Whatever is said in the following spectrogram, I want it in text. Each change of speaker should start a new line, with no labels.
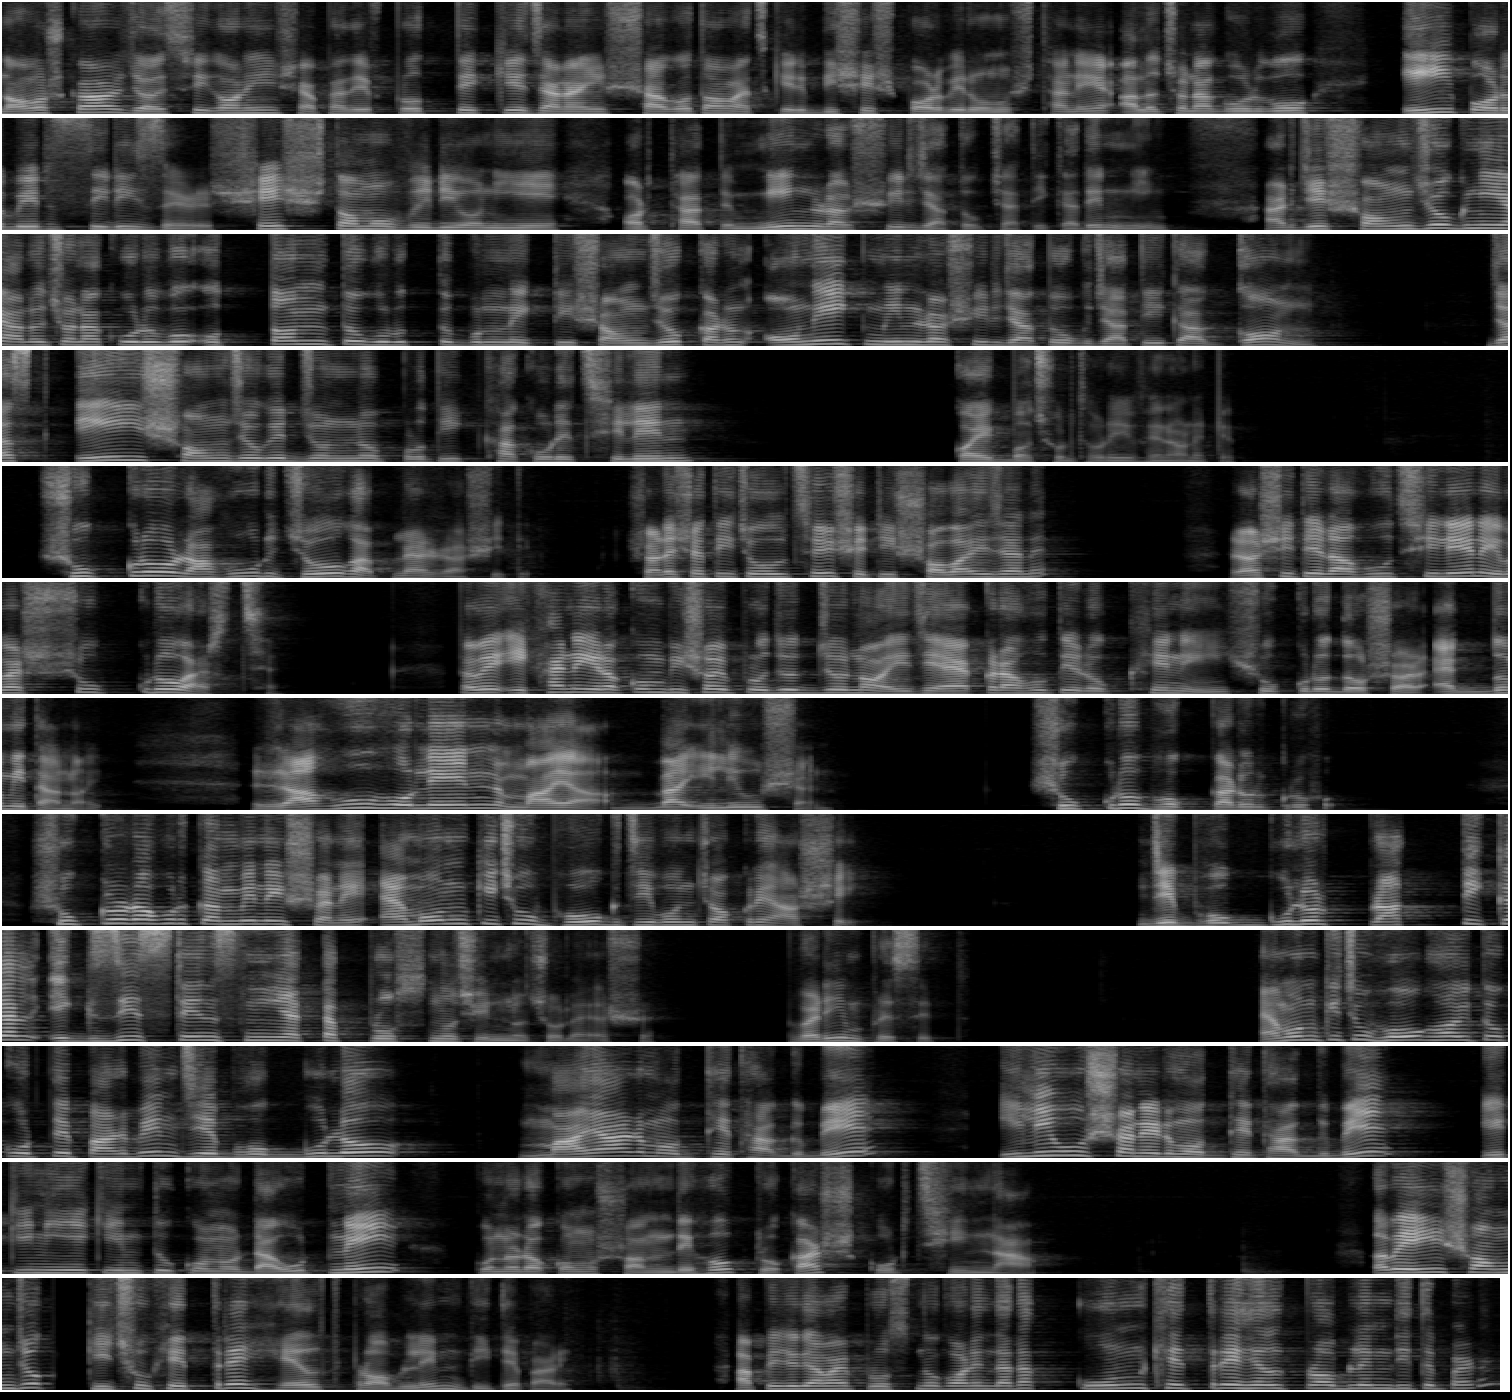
নমস্কার জয়শ্রী গণেশ। আপনাদের প্রত্যেককে জানাই স্বাগতম। আজকের বিশেষ পর্বের অনুষ্ঠানে আলোচনা করব এই পর্বের সিরিজের শেষতম ভিডিও নিয়ে, অর্থাৎ মীন রাশির জাতক জাতিকাদের নিয়ে। আর যে সংযোগ নিয়ে আলোচনা করব অত্যন্ত গুরুত্বপূর্ণ একটি সংযোগ, কারণ অনেক মীন রাশির জাতক জাতিকাগণ জাস্ট এই সংযোগের জন্য প্রতীক্ষা করেছিলেন কয়েক বছর ধরে ইভেন অনেকে। শুক্র রাহুর যোগ আপনার রাশিতে। সাড়ে সাথী চলছে, সেটি সবাই জানে। রাশিতে রাহু ছিলেন, এবার শুক্র আসছে। তবে এখানে এরকম বিষয় প্রযোজ্য নয় যে এক রাহুতে রক্ষে নেই শুক্র দশার, একদমই তা নয়। রাহু হলেন মায়া বা ইলিউশন। শুক্র ভোগকারুর গ্রহ। শুক্র রাহুর কম্বিনেশনে এমন কিছু ভোগ জীবনচক্রে আসে, যে ভোগগুলোর প্র্যাকটিক্যাল এক্সিস্টেন্স নিয়ে একটা প্রশ্ন চিহ্ন চলে আসে। ভেরি ইমপ্রেসিভ এমন কিছু ভোগ হয়তো করতে পারবেন যে ভোগগুলো মায়ার মধ্যে থাকবে ইলিউশনের মধ্যে থাকবে, এটি নিয়ে কিন্তু কোনো ডাউট নেই, কোনো রকম সন্দেহ প্রকাশ করছি না। তবে এই সংযোগ কিছু ক্ষেত্রে হেলথ প্রবলেম দিতে পারে। আপনি যদি আমায় প্রশ্ন করেন, দাদা, কোন ক্ষেত্রে হেলথ প্রবলেম দিতে পারে?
